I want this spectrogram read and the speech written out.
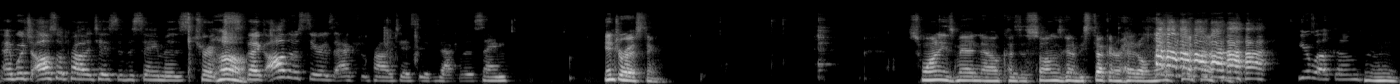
And which also probably tasted the same as Trix. Huh. Like all those cereals actually probably tasted exactly the same. Interesting. Swanee's mad now because the song's gonna be stuck in her head all night. You're welcome. Mhm.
